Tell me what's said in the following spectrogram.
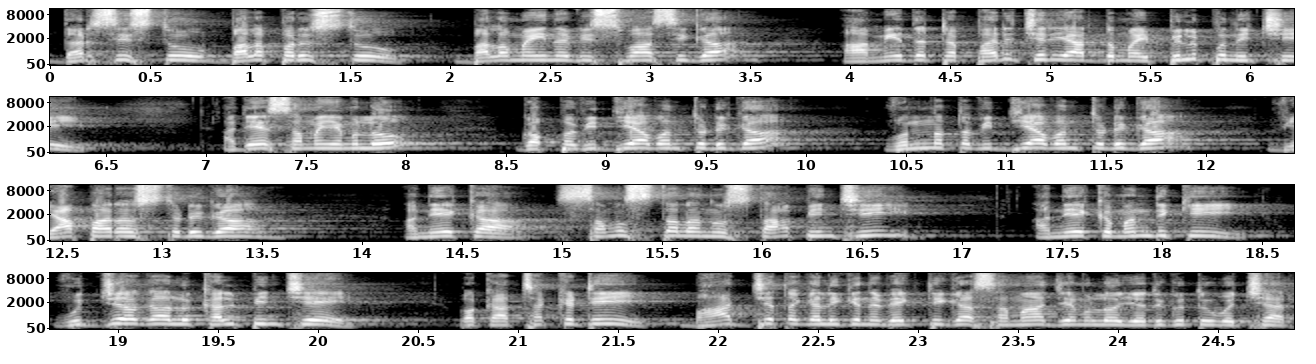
దర్శిస్తూ బలపరుస్తూ బలమైన విశ్వాసిగా ఆ మీదట పరిచర్యార్థమై పిలుపునిచ్చి అదే సమయంలో గొప్ప విద్యావంతుడిగా ఉన్నత విద్యావంతుడిగా వ్యాపారస్తుడిగా అనేక సంస్థలను స్థాపించి అనేక మందికి ఉద్యోగాలు కల్పించే ఒక చక్కటి బాధ్యత కలిగిన వ్యక్తిగా సమాజంలో ఎదుగుతూ వచ్చారు.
